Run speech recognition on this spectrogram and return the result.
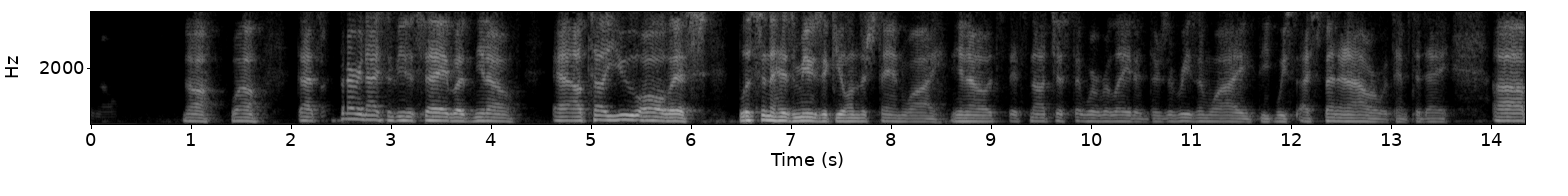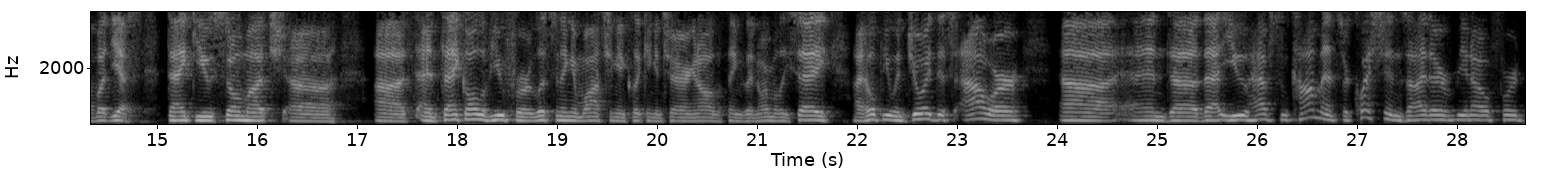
you know. Oh well that's very nice of you to say, but you know, I'll tell you all this. Listen to his music, you'll understand why. You know, it's it's not just that we're related. There's a reason why we I spent an hour with him today. Uh, but yes, thank you so much. Uh, uh, and thank all of you for listening and watching and clicking and sharing and all the things I normally say. I hope you enjoyed this hour. Uh, and uh, that you have some comments or questions, either you know for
